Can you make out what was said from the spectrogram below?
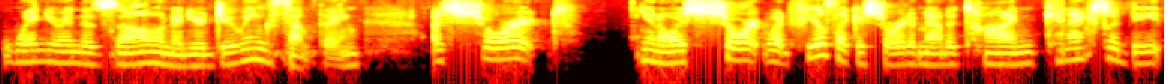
when you're in the zone and you're doing something, a short, you know, a short, what feels like a short amount of time can actually be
